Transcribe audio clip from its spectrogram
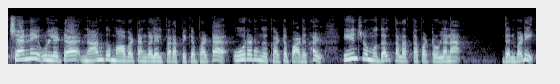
சென்னை உள்ளிட்ட நான்கு மாவட்டங்களில் பிறப்பிக்கப்பட்ட ஊரடங்கு கட்டுப்பாடுகள் இன்று முதல் தளர்த்தப்பட்டுள்ளன. இதன்படி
